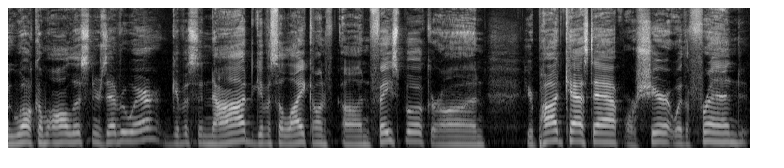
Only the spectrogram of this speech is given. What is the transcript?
we welcome all listeners everywhere. Give us a nod, give us a like on on Facebook or on your podcast app, or share it with a friend.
